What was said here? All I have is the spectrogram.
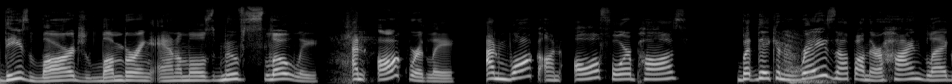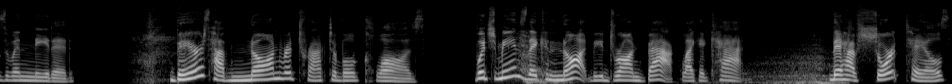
These large, lumbering animals move slowly and awkwardly and walk on all four paws, but they can raise up on their hind legs when needed. Bears have non retractable claws, which means they oh. cannot be drawn back like a cat. They have short tails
